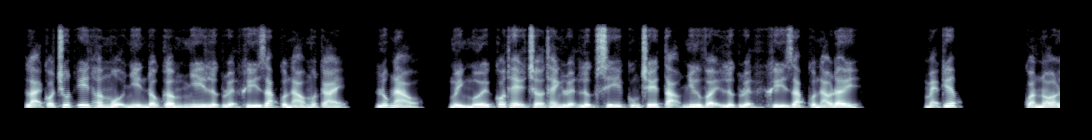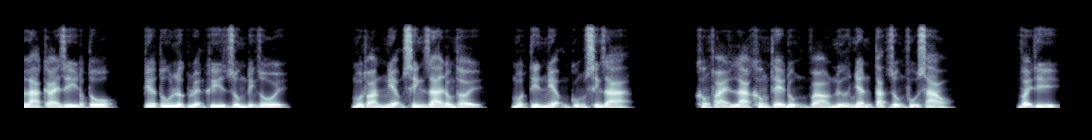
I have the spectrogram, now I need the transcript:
lại có chút ít hâm mộ nhìn độc gâm nhi lực luyện khí giáp quần áo một cái, lúc nào, mình mới có thể trở thành luyện lực sĩ cũng chế tạo như vậy lực luyện khí giáp quần áo đây. Mẹ kiếp! Quản nó là cái gì độc tố, kia tu lực luyện khí dùng định rồi. Một toán niệm sinh ra đồng thời, một tín niệm cũng sinh ra. Không phải là không thể đụng vào nữ nhân tác dụng phụ sao. Vậy thì,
